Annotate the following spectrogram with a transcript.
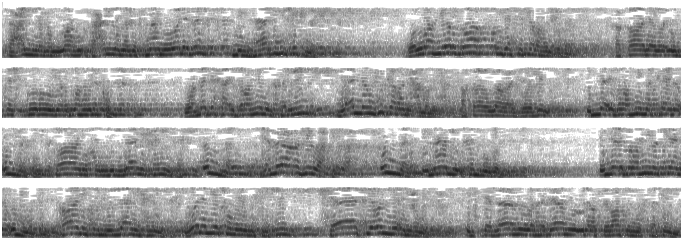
فعلم الله فعلم لقمان ولده من هذه الحكمة. والله يرضى إذا شكره العباد. فقال وإن تشكروا يرضه لكم. ومدح إبراهيم الخليل لأنه شكر نعم الله فقال الله عز وجل إن إبراهيم كان أمة قانتا لله حنيفا. أمة جماعة في واحد. أمة إمام يؤتم به. إن إبراهيم كان أمة قانتا لله حنيفا ولم يكن من المشركين شاكرا لأنعمه. اجتباه وهداه إلى صراط مستقيم.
